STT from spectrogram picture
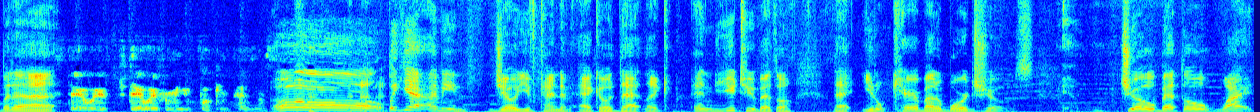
but uh, Stay away, stay away from me, you fucking peasants. oh, but yeah, I mean, Joe, you've kind of echoed that, like, and you too, Bethel, that you don't care about award shows. Yeah. Joe, Bethel, why,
